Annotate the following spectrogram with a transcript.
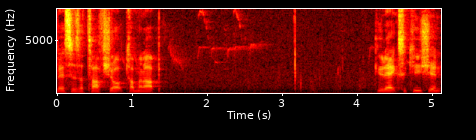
This is a tough shot coming up. Good execution.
